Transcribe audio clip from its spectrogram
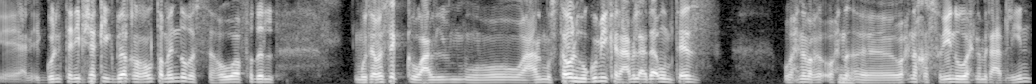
يعني الجون التاني بشكل كبير كان غلطة منه بس هو فضل متماسك وعلى وعلى المستوى الهجومي كان عامل أداء ممتاز. وإحنا مغ... وإحنا آه، وإحنا خسرانين وإحنا متعادلين.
